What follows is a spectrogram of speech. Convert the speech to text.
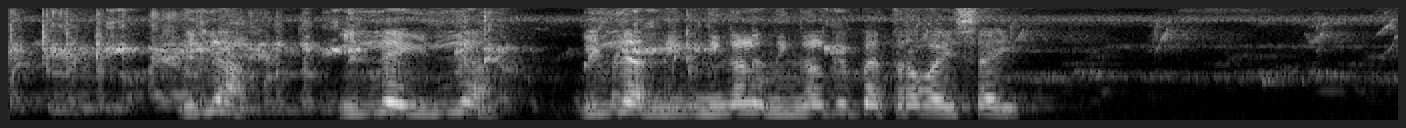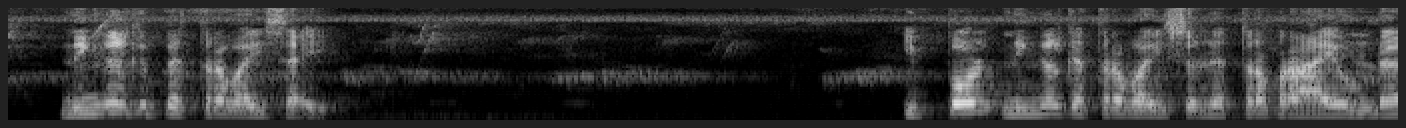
പറ്റുന്നുണ്ടല്ലോ. ഇല്ല ഇല്ല ഇല്ല. ഇല്ല നിങ്ങൾ നിങ്ങൾക്കിപ്പോൾ എത്ര വയസ്സായി? നിങ്ങൾക്കിപ്പോൾ എത്ര വയസ്സായി? ഇപ്പോൾ നിങ്ങൾക്ക് എത്ര വയസ്സുണ്ട്? എത്ര പ്രായമുണ്ട്?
